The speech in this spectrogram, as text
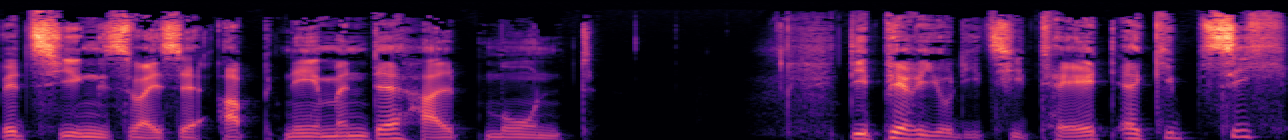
bzw. abnehmende Halbmond. Die Periodizität ergibt sich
